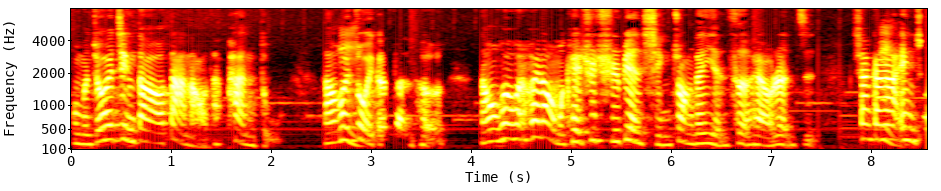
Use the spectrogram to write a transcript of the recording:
我们就会进到大脑它判读，然后会做一个整合，嗯、然后会会会让我们可以去区辨形状跟颜色，还有认知。像刚刚哎，你说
